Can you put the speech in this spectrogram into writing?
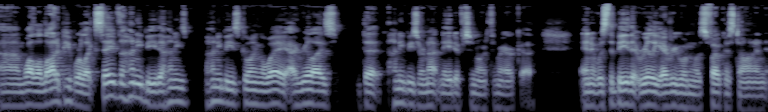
um, while a lot of people were like, save the honeybee, the honey's, honeybee's going away, I realized that honeybees are not native to North America. And it was the bee that really everyone was focused on, and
